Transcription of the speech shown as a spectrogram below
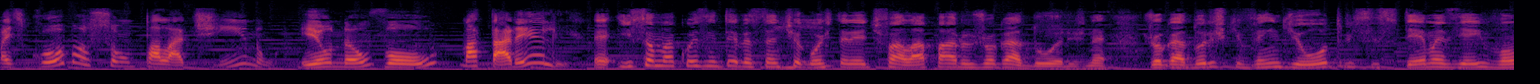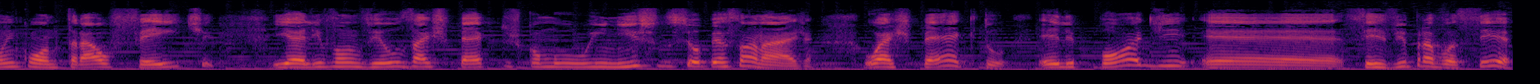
mas como eu sou um paladino, eu não vou matar ele. É, isso é uma coisa interessante que eu gostaria de falar para os jogadores, né? Jogadores que vêm de outros sistemas e aí vão encontrar o Fate e ali vão ver os aspectos como o início do seu personagem. O aspecto ele pode é, servir para você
